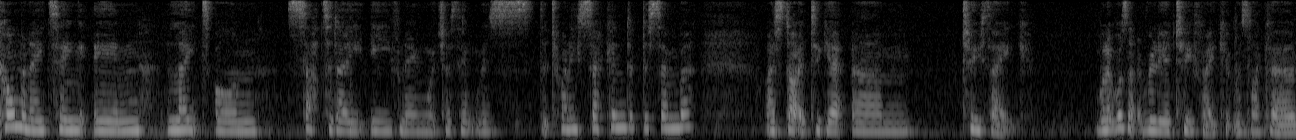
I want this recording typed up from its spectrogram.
culminating in late on Saturday evening, which I think was the 22nd of December, I started to get um, toothache. Well, it wasn't really a toothache, it was like a,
